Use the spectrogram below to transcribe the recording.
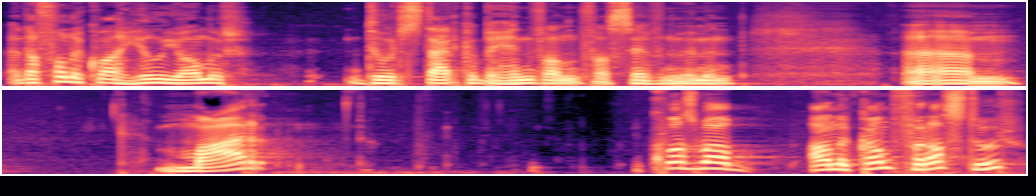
En dat vond ik wel heel jammer, door het sterke begin van, van Seven Women. Ehm, maar ik was wel aan de kant verrast hoor.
